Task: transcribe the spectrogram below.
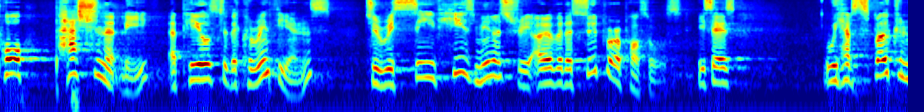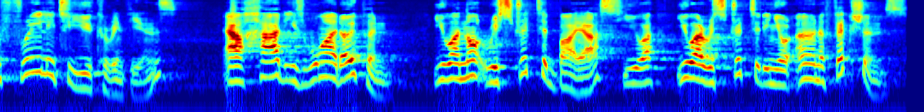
Paul passionately appeals to the Corinthians to receive his ministry over the super apostles. He says, we have spoken freely to you, Corinthians. Our heart is wide open. You are not restricted by us, you are, you are restricted in your own affections.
